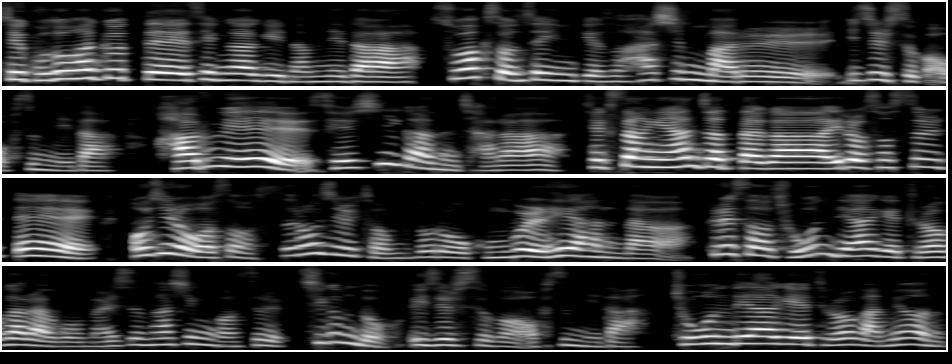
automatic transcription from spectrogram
제 고등학교 때 생각이 납니다. 수학 선생님께서 하신 말을 잊을 수가 없습니다. 하루에 3시간 자라. 책상에 앉았다가 일어섰을 때 어지러워서 쓰러질 정도로 공부를 해야 한다. 그래서 좋은 대학에 들어가라고 말씀하신 것을 지금도 잊을 수가 없습니다. 좋은 대학에 들어가면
